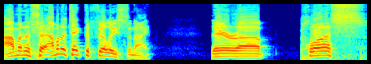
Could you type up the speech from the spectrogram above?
I'm gonna say I'm gonna take the Phillies tonight. They're uh, plus.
